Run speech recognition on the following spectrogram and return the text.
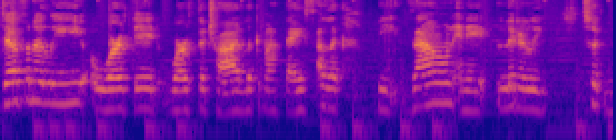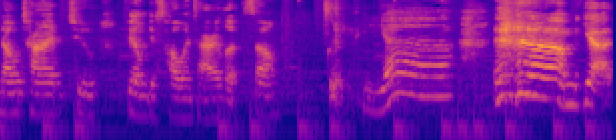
Definitely worth it, worth the try. Look at my face. I look beat down and it literally took no time to film this whole entire look. So yeah. Um, yeah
